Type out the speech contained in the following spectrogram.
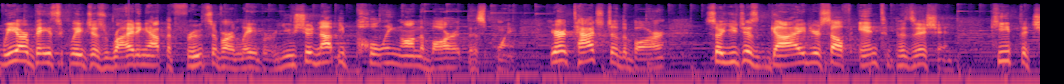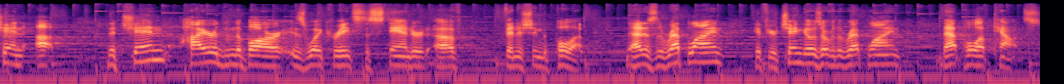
we are basically just riding out the fruits of our labor. You should not be pulling on the bar at this point. You're attached to the bar, so you just guide yourself into position. Keep the chin up. The chin higher than the bar is what creates the standard of finishing the pull-up. That is the rep line. If your chin goes over the rep line, that pull-up counts.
